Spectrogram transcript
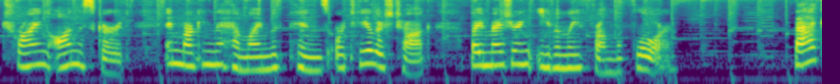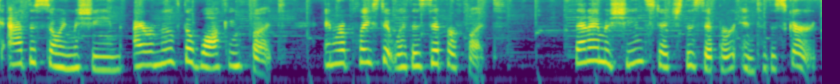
trying on the skirt and marking the hemline with pins or tailor's chalk by measuring evenly from the floor. Back at the sewing machine, I removed the walking foot and replaced it with a zipper foot. Then I machine stitched the zipper into the skirt.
